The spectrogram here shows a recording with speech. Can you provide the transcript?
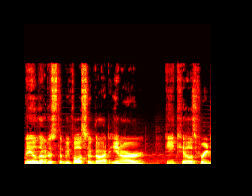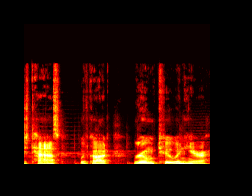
Now you'll notice that we've also got in our details for each task, we've got room 2 in here.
